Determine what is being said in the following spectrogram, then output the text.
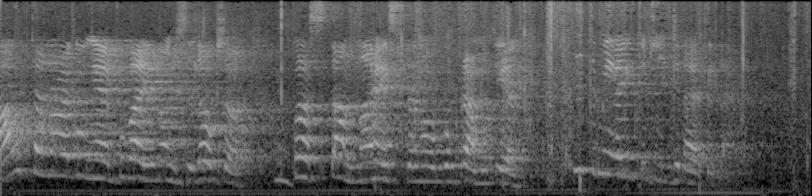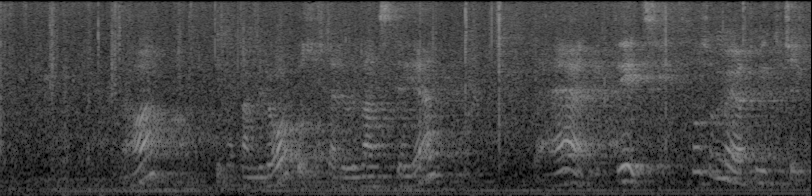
halt här några gånger på varje långsida också. Bara stanna hästen och gå framåt igen. Lite mera yttertyger där till där. Ja, till att han blir rak och så ställer du vänster igen. Där, riktigt. Och så möter vi yttertygen.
